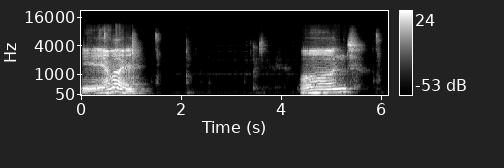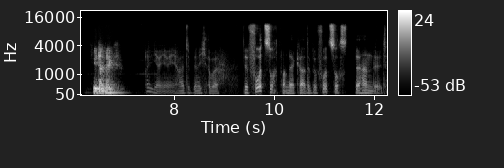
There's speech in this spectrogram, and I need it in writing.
Jawohl. Und wieder weg. Heute bin ich aber bevorzugt von der Karte, bevorzugt behandelt.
